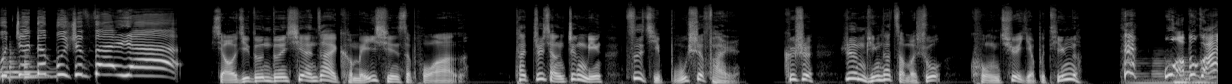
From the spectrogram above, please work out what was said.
我真的不是犯人。”小鸡墩墩现在可没心思破案了，他只想证明自己不是犯人。可是任凭他怎么说，孔雀也不听啊！哼，我不管，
